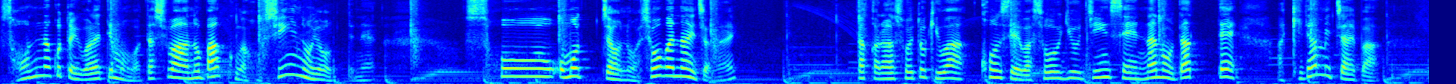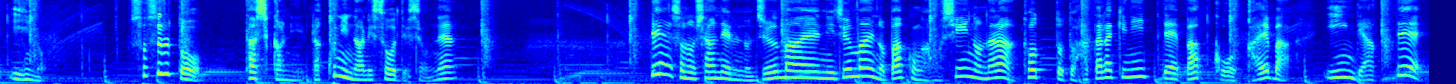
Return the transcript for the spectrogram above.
そんなこと言われても私はあのバッグが欲しいのよってねそう思っちゃうのはしょうがないじゃない？だからそういう時は今世はそういう人生なのだって諦めちゃえばいいのそうすると確かに楽になりそうですよねでそのシャネルの10万円20万円のバッグが欲しいのならとっとと働きに行ってバッグを買えばいいんであって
